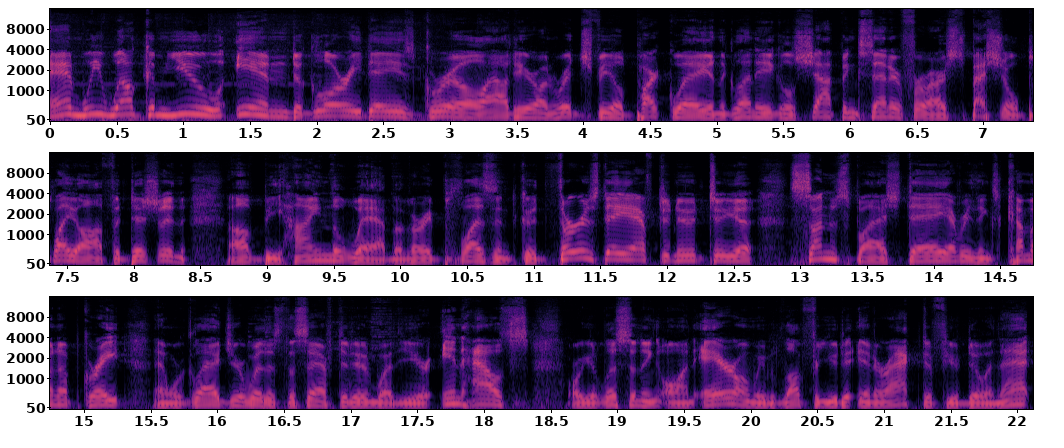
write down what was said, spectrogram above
And we welcome you in to Glory Days Grill out here on Ridgefield Parkway in the Glen Eagles Shopping Center for our special playoff edition of Behind the Web. A very pleasant, good Thursday afternoon to you. Sunsplash Day. Everything's coming up great, and we're glad you're with us this afternoon, whether you're in house or you're listening on air. And we would love for you to interact if you're doing that.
